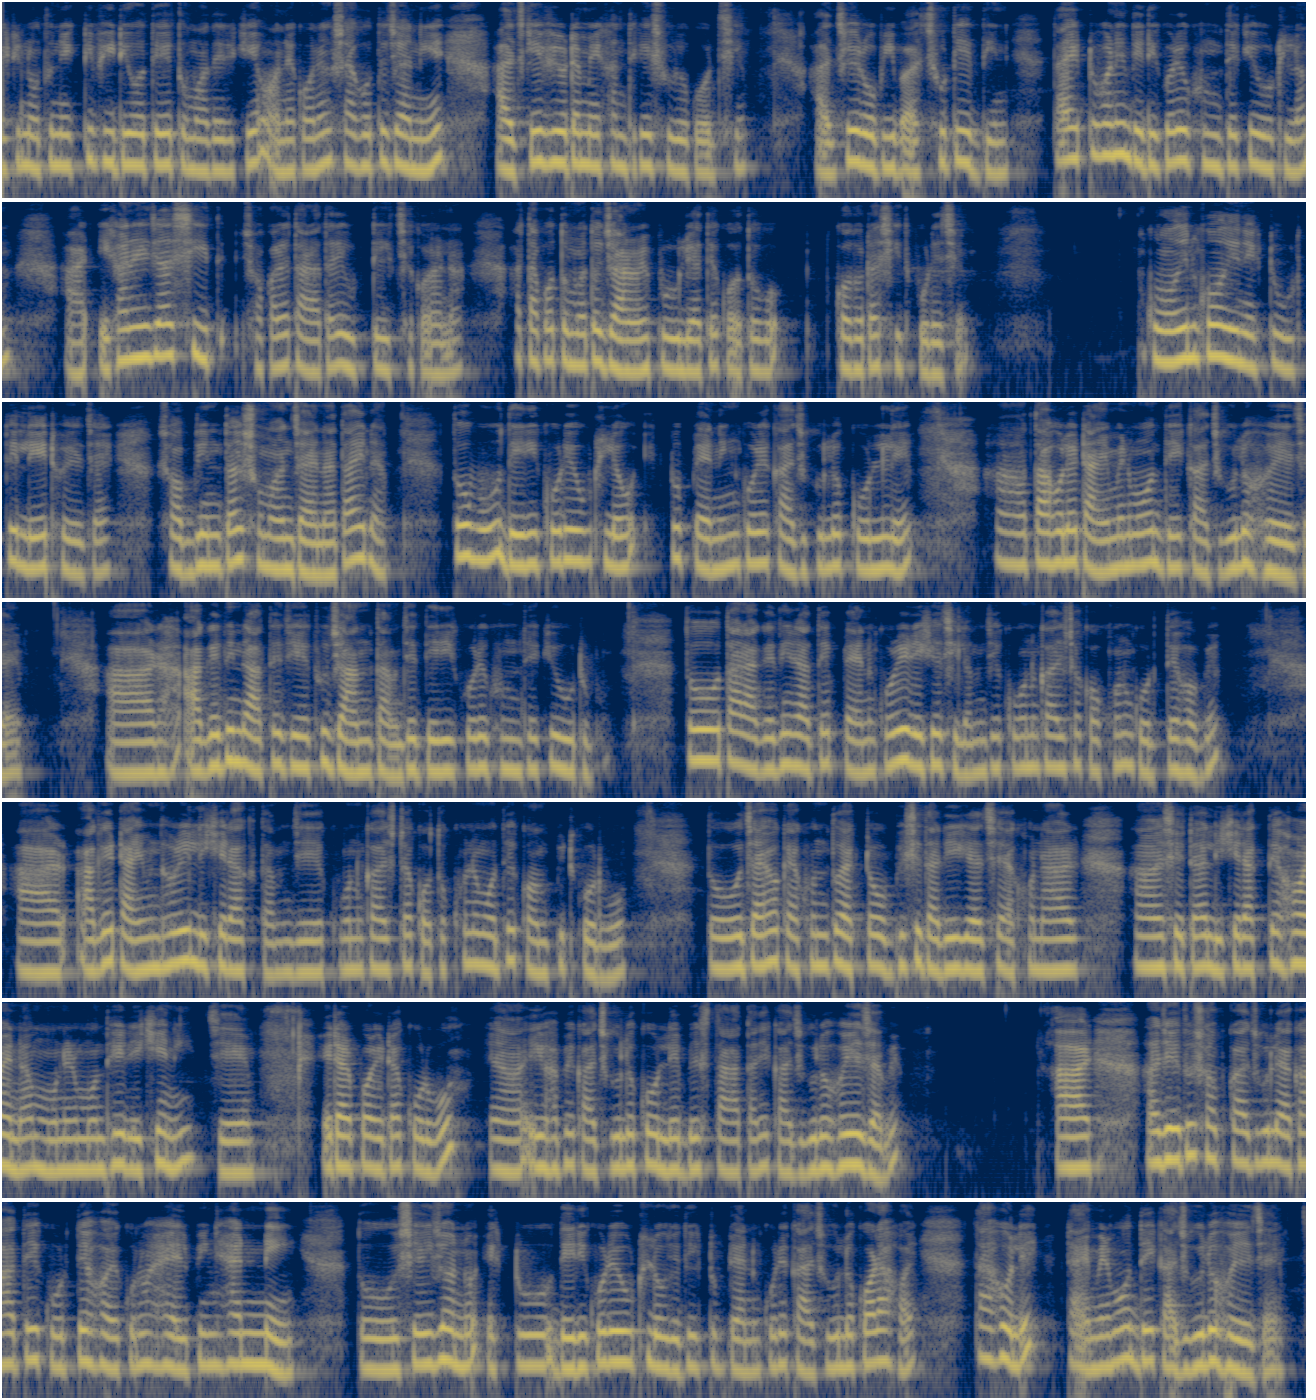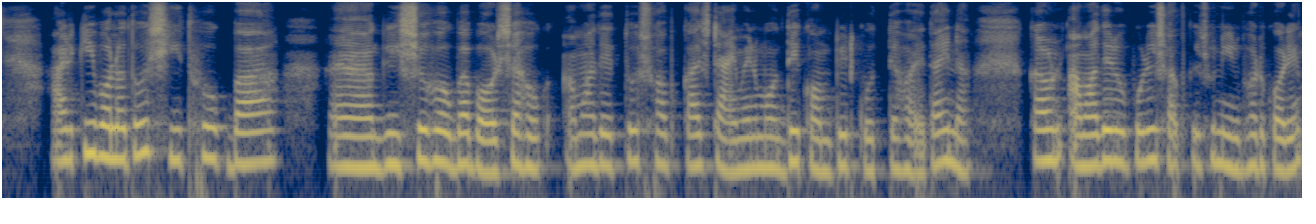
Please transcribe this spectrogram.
একটি নতুন একটি ভিডিওতে তোমাদেরকে অনেক অনেক স্বাগত জানিয়ে আজকে ভিডিওটা আমি এখান থেকে শুরু করছি। আজকে রবিবার, ছুটির দিন, তাই একটুখানি দেরি করে ঘুম থেকে উঠলাম। আর এখানে যা শীত, সকালে তাড়াতাড়ি উঠতে ইচ্ছে করে না। আর তারপর তোমরা তো জানোই পুরুলিয়াতে কত কতটা শীত পড়েছে। কোনোদিন কোনোদিন একটু উঠতে লেট হয়ে যায়। সব দিন তো আর সমান যায় না, তাই না? তবু দেরি করে উঠলেও একটু প্ল্যানিং করে কাজগুলো করলে তাহলে টাইমের মধ্যে কাজগুলো হয়ে যায়। আর আগের দিন রাতে যেহেতু জানতাম যে দেরি করে ঘুম থেকে উঠব, তো তার আগের দিন রাতে প্ল্যান করে রেখেছিলাম যে কোন কাজটা কখন করতে হবে। আর আগে টাইম ধরেই লিখে রাখতাম যে কোন কাজটা কতক্ষণের মধ্যে কমপ্লিট করব। তো যাই হোক, এখন তো একটা অভ্যেসে দাঁড়িয়ে গেছে। এখন আর সেটা লিখে রাখতে হয় না। মনের মধ্যেই রেখে নিই যে এটার পর এটা করব। এইভাবে কাজগুলো করলে বেশ তাড়াতাড়ি কাজগুলো হয়ে যাবে। আর যেহেতু সব কাজগুলো একা হাতেই করতে হয়, কোনো হেল্পিং হ্যান্ড নেই, তো সেই জন্য একটু দেরি করে উঠলেও যদি একটু প্ল্যান করে কাজগুলো করা হয়, তাহলে টাইমের মধ্যে কাজগুলো হয়ে যায়। আর কি বলতো, শীত হোক বা গ্রীষ্ম হোক বা বর্ষা হোক, আমাদের তো সব কাজ টাইমের মধ্যেই কমপ্লিট করতে হয়, তাই না? কারণ আমাদের উপরেই সব কিছু নির্ভর করে।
